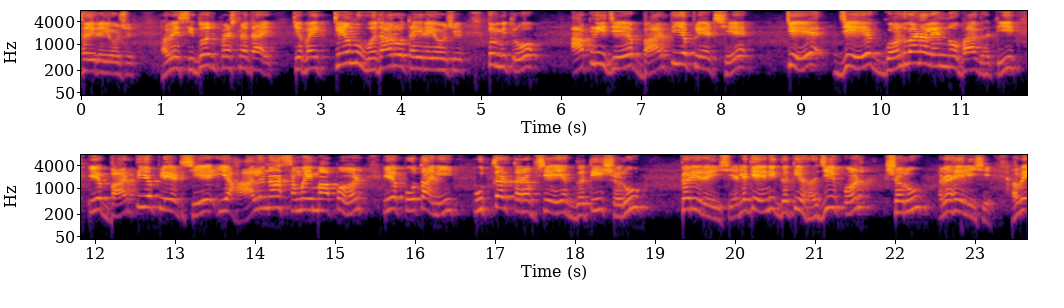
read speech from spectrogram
થઈ રહ્યો છે. હવે સીધો જ પ્રશ્ન થાય કે ભાઈ, કેમ વધારો થઈ રહ્યો છે? તો મિત્રો, આપણી જે ભારતીય પ્લેટ છે કે જે ગોંડવાના લેન્ડનો ભાગ હતી, એ ભારતીય પ્લેટ છે, એ હાલના સમયમાં પણ એ પોતાની ઉત્તર તરફ છે, એ ગતિ શરૂ કરી રહી છે. એટલે કે એની ગતિ હજી પણ શરૂ રહેલી છે. હવે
